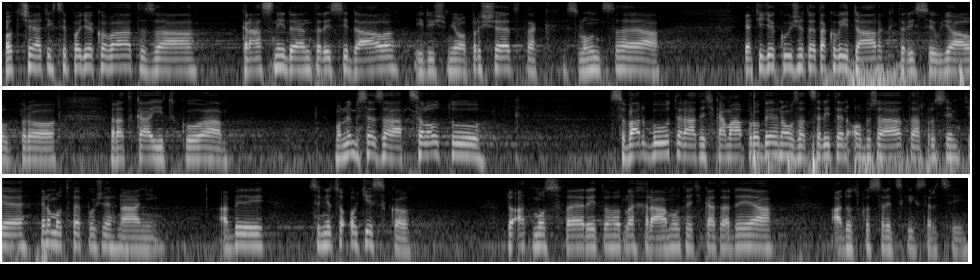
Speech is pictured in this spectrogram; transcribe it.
Otče, já ti chci poděkovat za krásný den, který si dal, i když mělo pršet, tak slunce a já ti děkuji, že to je takový dar, který si udělal pro Radka Jitku a modlím se za celou tu svatbu, která teďka má proběhnout za celý ten obřad a prosím tě jenom o tvé požehnání, aby si něco otiskl do atmosféry tohohle chrámu teďka tady a, a dotkl se lidských srdcí.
